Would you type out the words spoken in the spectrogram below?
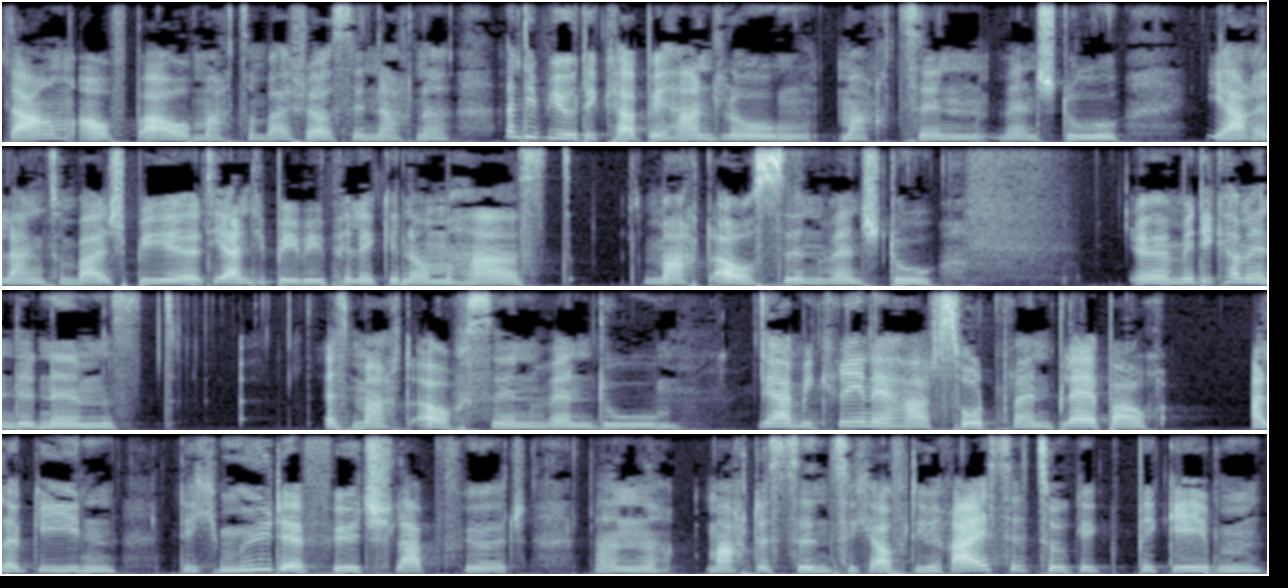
Darmaufbau macht zum Beispiel auch Sinn nach einer Antibiotika-Behandlung, macht Sinn, wenn du jahrelang zum Beispiel die Antibabypille genommen hast, macht auch Sinn, wenn du äh, Medikamente nimmst. Es macht auch Sinn, wenn du ja Migräne hast, Sodbrennen, Blähbauch, Allergien, dich müde fühlst, schlapp fühlst, dann macht es Sinn, sich auf die Reise zu begeben.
